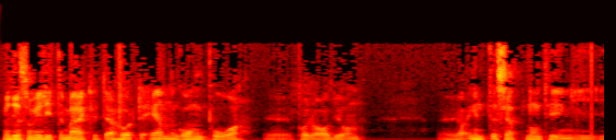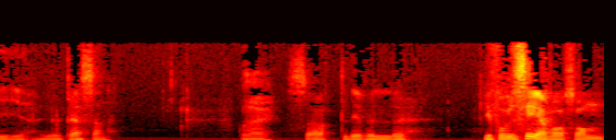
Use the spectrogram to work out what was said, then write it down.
Men det som är lite märkligt, jag har hört det en gång på, eh, på radion. Eh, jag har inte sett någonting i, i pressen. Nej. Så att det är väl... Vi får väl se vad som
